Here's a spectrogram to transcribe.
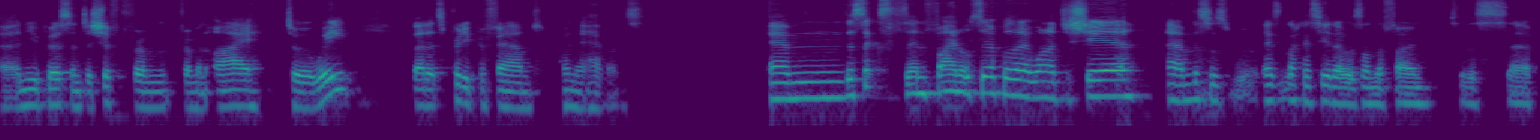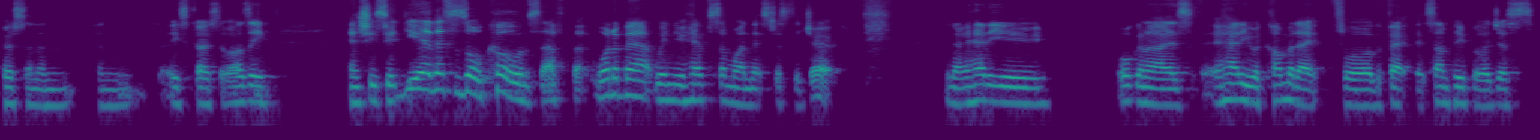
a new person to shift from, from an I to a we, but it's pretty profound when that happens. Um, the sixth and final circle that I wanted to share, um, this was, as, like I said, I was on the phone to this uh, person in, in the east coast of Aussie, and she said, yeah, this is all cool and stuff, but what about when you have someone that's just a jerk? You know, how do you organize, how do you accommodate for the fact that some people are just,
